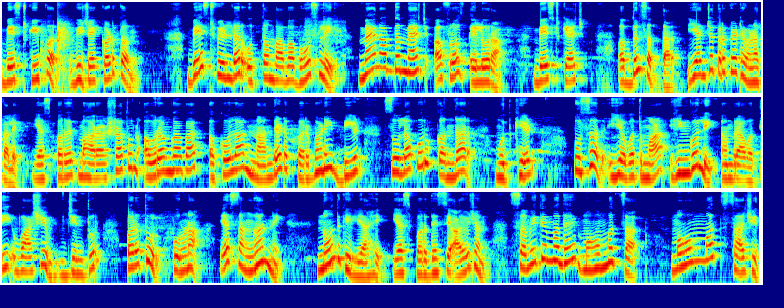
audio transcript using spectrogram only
best keeper Vijay Kadtan best fielder Uttam Baba Bhosale man of the match Afroz Elora best catch Abdul Sattar यांच्यातर्फे ठेवण्यात आले. या स्पर्धेत महाराष्ट्रातून औरंगाबाद अकोला नांदेड परभणी बीड सोलापूर कंधार मुदखेड पुसद यवतमाळ हिंगोली अमरावती वाशिम जिंतूर परतूर पूर्णा या संघांनी नोंद केली आहे. या स्पर्धेचे आयोजन समितीमध्ये मोहम्मद सा मोहम्मद साजिद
